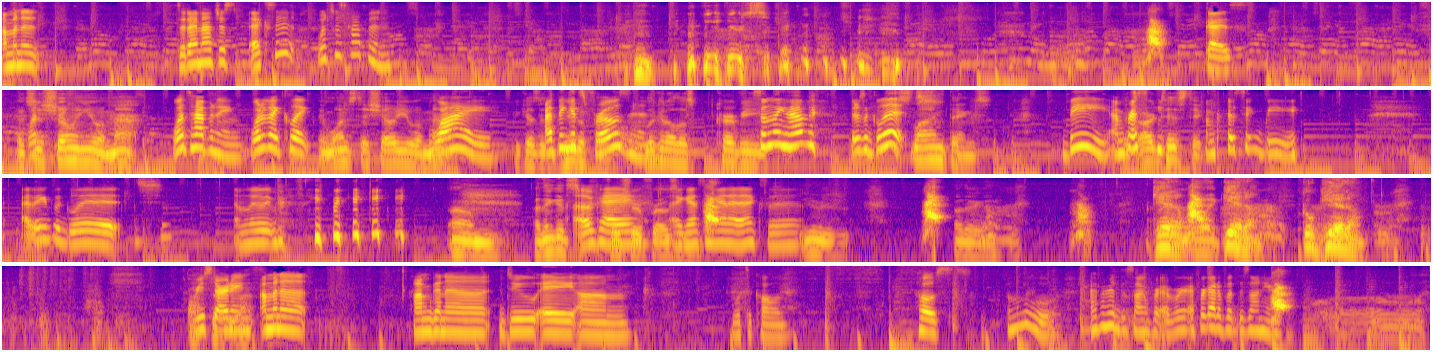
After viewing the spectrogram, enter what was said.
I'm gonna. Did I not just exit? What just happened? You're Guys, it's What? just showing you a map. what's happening? What did I click? It wants to show you a map. Why? Because it's I think it's frozen. Look at all those curvy Something happened. There's a glitch. slime things. B. I'm It's pressing. artistic. I'm pressing B. I think it's a glitch. I'm literally pressing B. Um, I think it's okay. for sure frozen. I guess I'm gonna exit. Just... Oh, there you go. Get him, boy. Get him. Go get him. Restarting. I'm gonna. I'm gonna do a um. What's it called? Host. Ooh, I haven't heard this song forever. I forgot to put this on here.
